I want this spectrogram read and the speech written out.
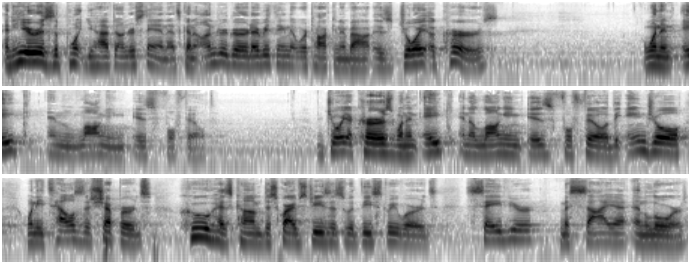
And here is the point you have to understand that's going to undergird everything that we're talking about is joy occurs when an ache and longing is fulfilled. Joy occurs when an ache and a longing is fulfilled. The angel, when he tells the shepherds who has come, describes Jesus with these three words Savior, Messiah, and Lord.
